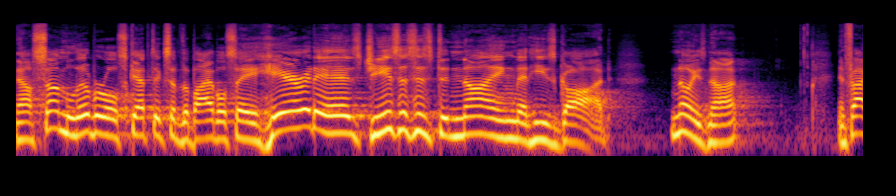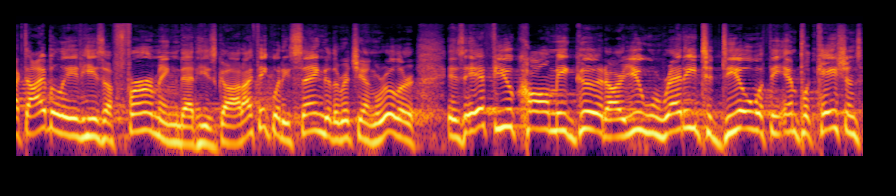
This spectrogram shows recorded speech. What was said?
Now, some liberal skeptics of the Bible say, here it is, Jesus is denying that he's God. No, he's not. In fact, I believe he's affirming that he's God. I think what he's saying to the rich young ruler is if you call me good, are you ready to deal with the implications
